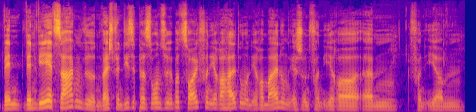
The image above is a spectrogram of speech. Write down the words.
wenn, wenn wir jetzt sagen würden, weißt du, wenn diese Person so überzeugt von ihrer Haltung und ihrer Meinung ist und von ihrer, ähm, von ihrem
